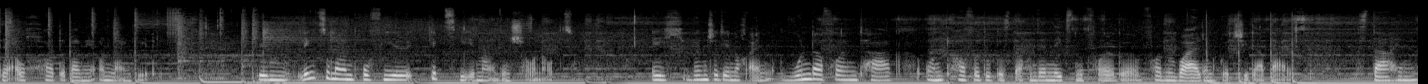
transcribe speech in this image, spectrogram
der auch heute bei mir online geht. Den Link zu meinem Profil gibt's wie immer in den Show Notes. Ich wünsche dir noch einen wundervollen Tag und hoffe, du bist auch in der nächsten Folge von Wild and Witchy dabei. Bis dahin,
